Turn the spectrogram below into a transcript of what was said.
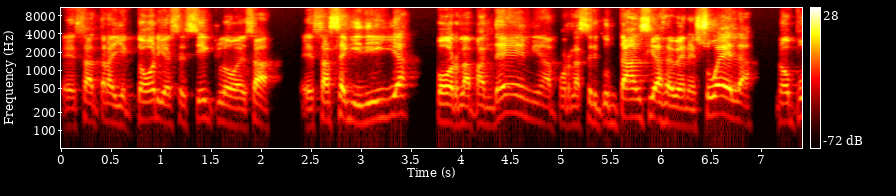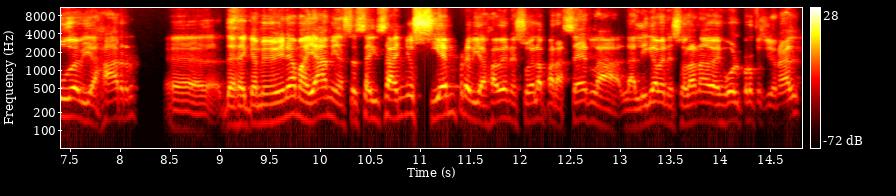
esa trayectoria, ese ciclo, esa, esa seguidilla por la pandemia, por las circunstancias de Venezuela. No pude viajar eh, desde que me vine a Miami hace seis años, siempre viajé a Venezuela para hacer la, la, Liga Venezolana de Béisbol Profesional,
